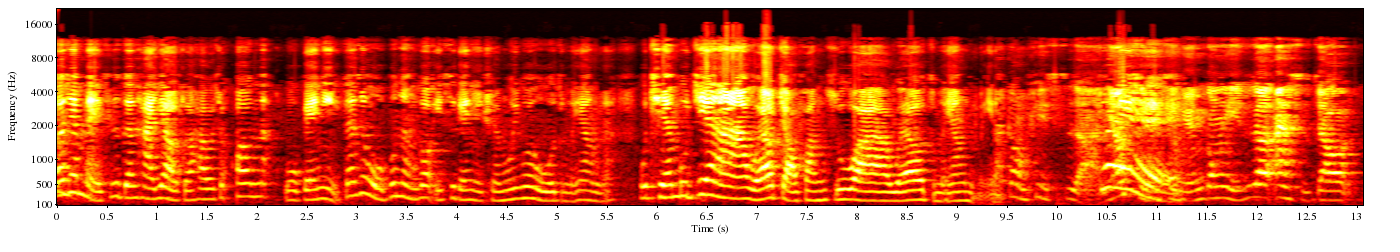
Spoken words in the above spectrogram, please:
而且每次跟他要的时候，他会说，哦，那我给你，但是我不能够一次给你全部，因为我怎么样怎么样，我钱不见啊，我要缴房租啊，我要怎么样怎么样。那关我屁事啊！你要请请员工，你就是要按时交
